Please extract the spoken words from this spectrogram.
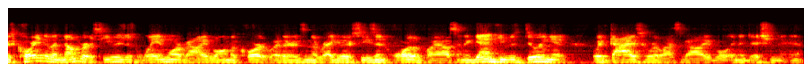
according to the numbers, he was just way more valuable on the court, whether it's in the regular season or the playoffs. And again, he was doing it with guys who were less valuable in addition to him.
